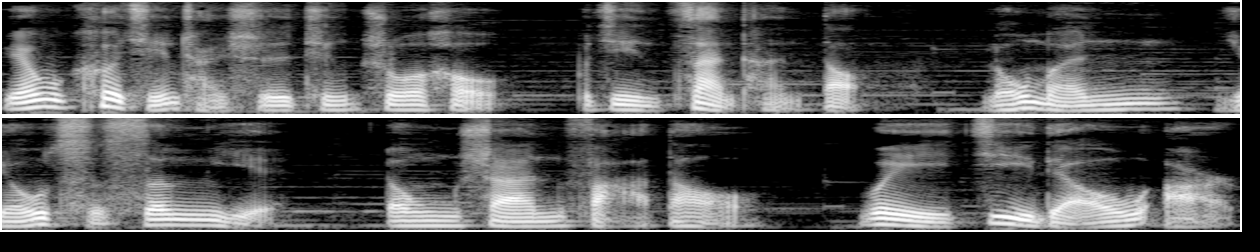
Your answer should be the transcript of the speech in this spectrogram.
圆悟克勤禅师听说后，不禁赞叹道：“龙门。”有此僧也，东山法道，为寂寥耳。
